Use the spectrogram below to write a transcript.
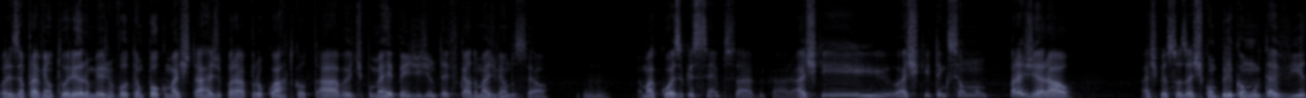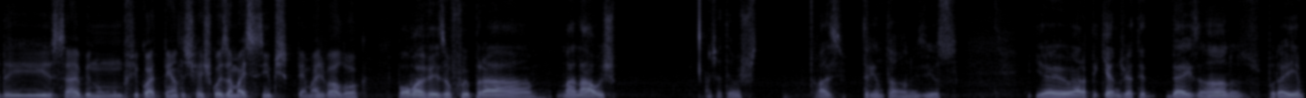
Por exemplo, aventureiro mesmo, voltei um pouco mais tarde para o quarto que eu tava e tipo me arrependi de não ter ficado mais vendo o céu. Uhum. É uma coisa que sempre sabe, cara. Acho que acho que tem que ser um para geral. As pessoas acho, complicam muito a vida e sabe não, não ficam atentas que as coisas mais simples que têm mais valor. Cara. Pô, uma vez eu fui para Manaus, já tem uns quase 30 anos isso. E aí eu era pequeno, devia ter 10 anos, por aí.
